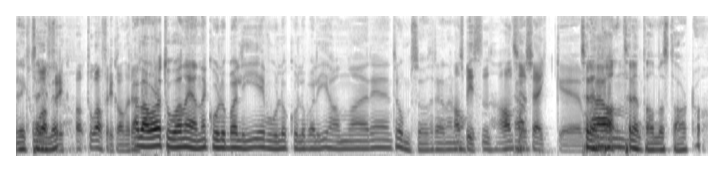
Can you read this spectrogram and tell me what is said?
Erik to, afrika, to afrikanere. Ja, da var det to han ene, Kolobali, Volo Kolobali. Han er i Tromsø-trener nå. Han spissen. Han syns jeg ikke var Trente, han, trente han med start òg?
